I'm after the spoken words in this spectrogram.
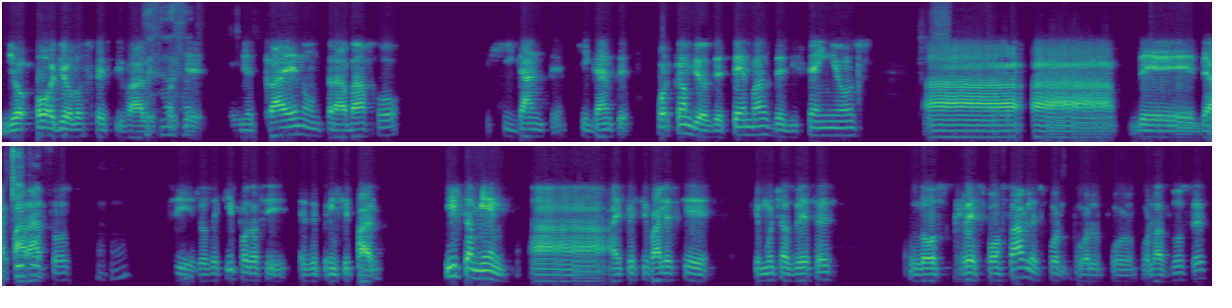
Yo odio los festivales porque me traen un trabajo gigante, gigante, por cambios de temas, de diseños, uh, uh, de, de, aparatos. Sí, los equipos así, es el principal. Y también uh, hay festivales que, que muchas veces los responsables por, por, por, las luces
